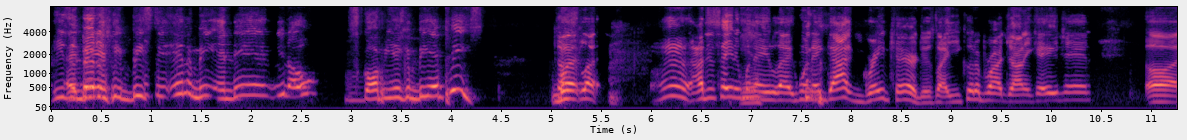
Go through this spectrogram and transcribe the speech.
He's and a better. Then he beats the enemy, and then you know mm-hmm. Scorpion can be at peace. But like, I just hate it when yeah. they like when they got great characters. Like you could have brought Johnny Cage in, uh,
